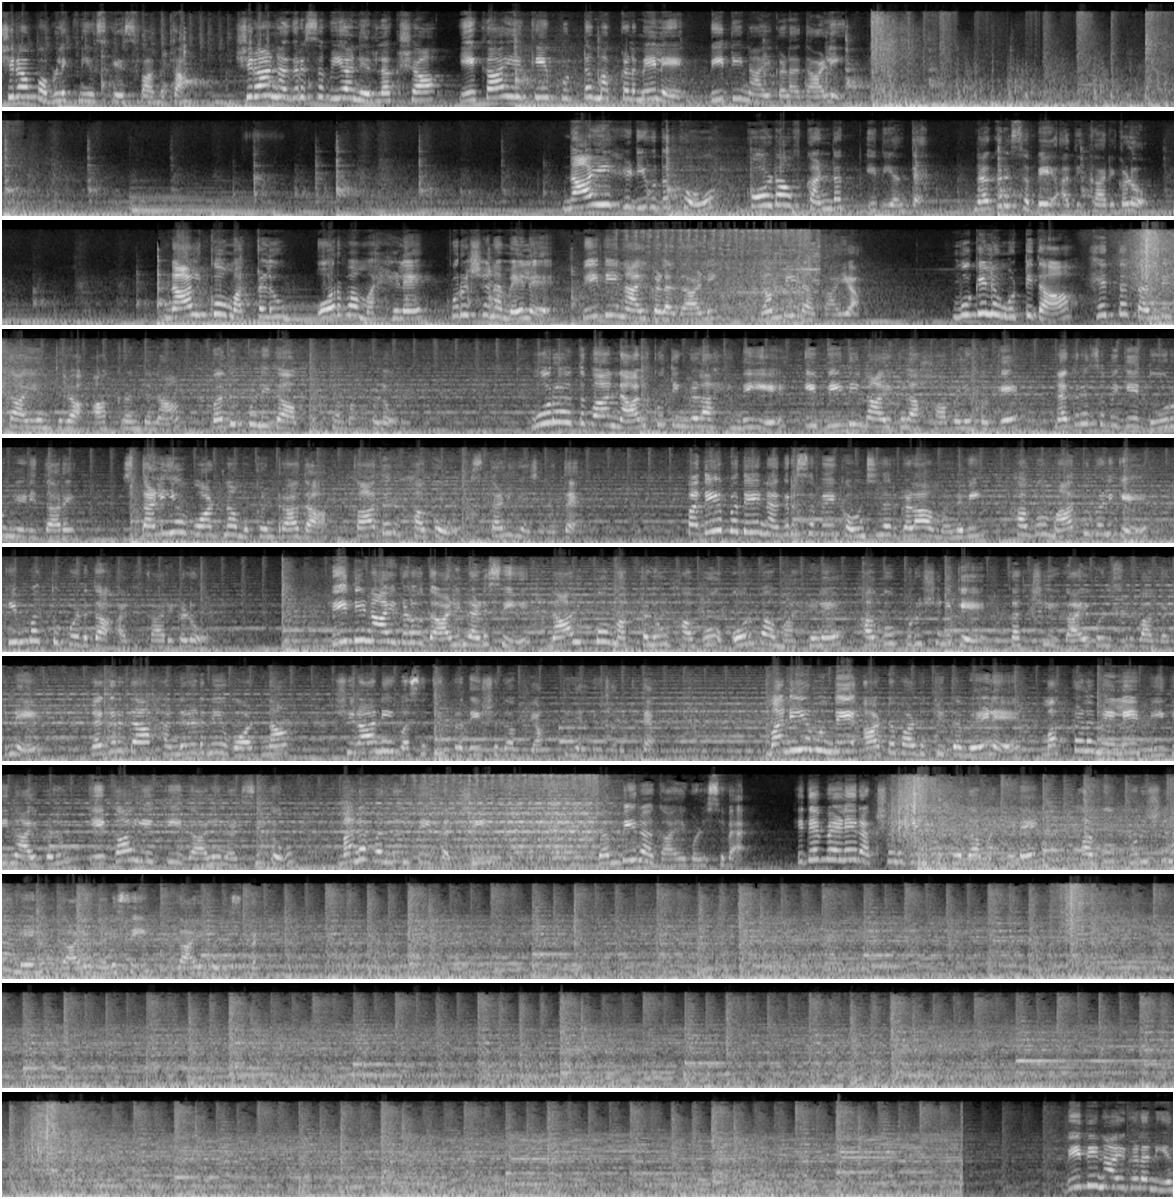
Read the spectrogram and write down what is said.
Sira public ನ್ಯೂಸ್ಗೆ ಸ್ವಾಗತ. ಶಿರಾ ನಗರಸಭೆಯ ನಿರ್ಲಕ್ಷ್ಯ, ಏಕಾಏಕಿ ಪುಟ್ಟ ಮಕ್ಕಳ ಮೇಲೆ ಬೀದಿ ನಾಯಿಗಳ ದಾಳಿ. ನಾಯಿ ಹಿಡಿಯುವುದಕ್ಕೂ ಕೋಡ್ ಆಫ್ ಕಂಡಕ್ಟ್ ಇದೆಯಂತೆ ನಗರಸಭೆ ಅಧಿಕಾರಿಗಳು. ನಾಲ್ಕು ಮಕ್ಕಳು ಓರ್ವ ಮಹಿಳೆ, ಪುರುಷನ ಮೇಲೆ ಬೀದಿ ನಾಯಿಗಳ ದಾಳಿ, ಗಂಭೀರ ಗಾಯ. ಮುಗಿಲು ಮುಟ್ಟಿದ ಹೆತ್ತ ತಂದೆ ತಾಯಂದಿರ ಆಕ್ರಂದನ ಬದುಕುಳಿದ ಪುಟ್ಟ ಮಕ್ಕಳು. ಮೂರು ಅಥವಾ ನಾಲ್ಕು ತಿಂಗಳ ಹಿಂದೆಯೇ ಈ ಬೀದಿ ನಾಯಿಗಳ ಹಾವಳಿ ಬಗ್ಗೆ ನಗರಸಭೆಗೆ ದೂರು ನೀಡಿದ್ದಾರೆ. ಸ್ಥಳೀಯ ವಾರ್ಡ್ನ ಮುಖಂಡರಾದ ಖಾದರ್ ಹಾಗೂ ಸ್ಥಳೀಯ ಜನತೆ. ಪದೇ ಪದೇ ನಗರಸಭೆ ಕೌನ್ಸಿಲರ್ಗಳ ಮನವಿ ಹಾಗೂ ಮಾತುಗಳಿಗೆ ಕಿಮ್ಮತ್ತು ಕೊಡದ ಅಧಿಕಾರಿಗಳು. ಬೀದಿ ನಾಯಿಗಳು ದಾಳಿ ನಡೆಸಿ ನಾಲ್ಕು ಮಕ್ಕಳು ಹಾಗೂ ಓರ್ವ ಮಹಿಳೆ ಹಾಗೂ ಪುರುಷನಿಗೆ ಕಚ್ಚಿ ಗಾಯಗೊಳಿಸಿರುವ ಘಟನೆ ನಗರದ ಹನ್ನೆರಡನೇ ವಾರ್ಡ್ನ ಶಿರಾಣಿ ವಸತಿ ಪ್ರದೇಶದ ವ್ಯಾಪ್ತಿಯಲ್ಲಿ ಜರುಗಿದೆ. ಮನೆಯ ಮುಂದೆ ಆಟವಾಡುತ್ತಿದ್ದ ವೇಳೆ ಮಕ್ಕಳ ಮೇಲೆ ಬೀದಿ ನಾಯಿಗಳು ಏಕಾಏಕಿ ದಾಳಿ ನಡೆಸಿದ್ದು ಮನಬಂದಂತೆ ಕಚ್ಚಿ ಗಂಭೀರ ಗಾಯಗೊಳಿಸಿವೆ. ಇದೇ ವೇಳೆ ರಕ್ಷಣೆಗೆಂದು ಹೋದ ಮಹಿಳೆ ಹಾಗೂ ಪುರುಷನ ಮೇಲೂ ದಾಳಿ ನಡೆಸಿ ಗಾಯಗೊಳಿಸಿವೆ.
